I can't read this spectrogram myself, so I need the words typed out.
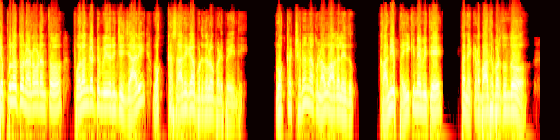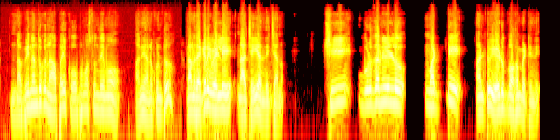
చెప్పులతో నడవడంతో పొలంగట్టు మీద నుంచి జారి ఒక్కసారిగా బుడదలో పడిపోయింది. ఒక్క క్షణం నాకు నవ్వు ఆగలేదు. కానీ పైకి నవ్వితే తనెక్కడ బాధపడుతుందో నవ్వినందుకు నాపై కోపం వస్తుందేమో అని అనుకుంటూ తన దగ్గరికి వెళ్ళి నా చెయ్యి అందించాను. ఛీ బురదనీళ్ళు మట్టి అంటూ ఏడుపు మొహం పెట్టింది.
